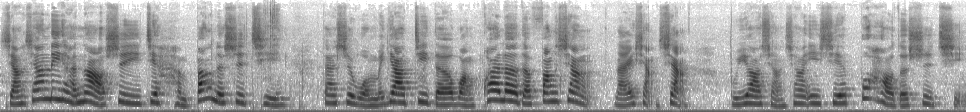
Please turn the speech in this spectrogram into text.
想象力很好是一件很棒的事情，但是我们要记得往快乐的方向来想象，不要想象一些不好的事情。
